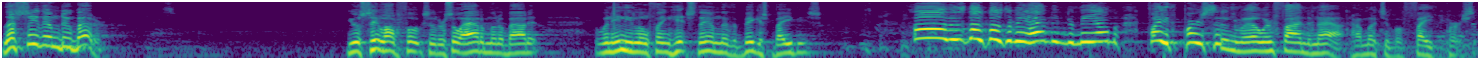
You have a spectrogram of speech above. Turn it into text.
Let's see them do better. You'll see a lot of folks that are so adamant about it. When any little thing hits them, they're the biggest babies. Oh, this is not supposed to be happening to me. I'm a faith person. Well, we're finding out how much of a faith person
